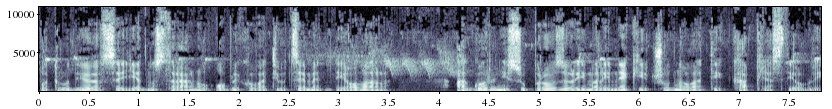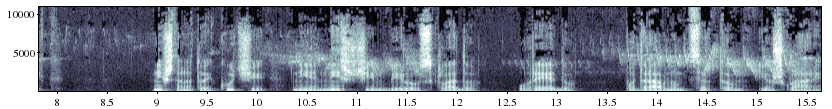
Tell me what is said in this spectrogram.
potrudio se jednu stranu oblikovati u cementni oval, a gornji su prozori imali neki čudnovati kapljasti oblik. Ništa na toj kući nije ni s čim bilo u skladu, u redu, pod ravnom crtom i u škvari.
